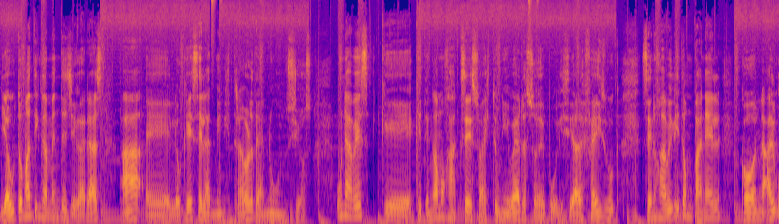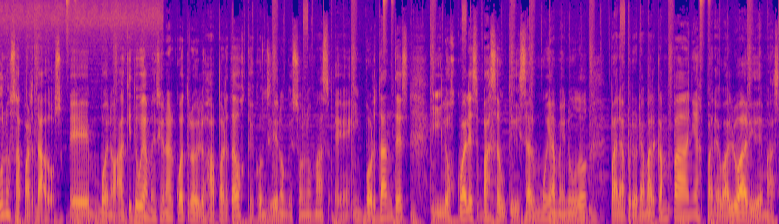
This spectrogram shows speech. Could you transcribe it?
y automáticamente llegarás a eh, lo que es el administrador de anuncios. Una vez que, tengamos acceso a este universo de publicidad de Facebook, se nos habilita un panel con algunos apartados. Eh, bueno, aquí te voy a mencionar cuatro de los apartados que considero que son los más eh, importantes y los cuales vas a utilizar muy a menudo para programar campañas, para evaluar y demás.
